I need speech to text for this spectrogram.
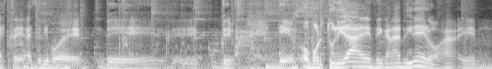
este, este, tipo de, oportunidades de ganar dinero. ¿ah? Em,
